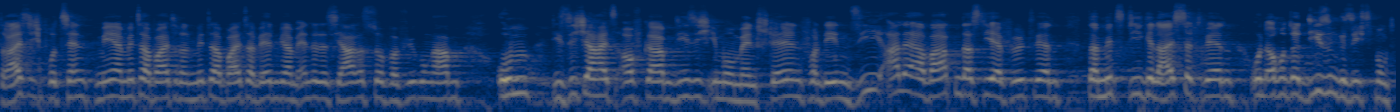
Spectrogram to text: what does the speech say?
30% äh, mehr Mitarbeiterinnen und Mitarbeiter werden wir am Ende des Jahres zur Verfügung haben, um die Sicherheitsaufgaben, die sich im Moment stellen, von denen Sie alle erwarten, dass die erfüllt werden, damit die geleistet werden. Und auch unter diesem Gesichtspunkt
